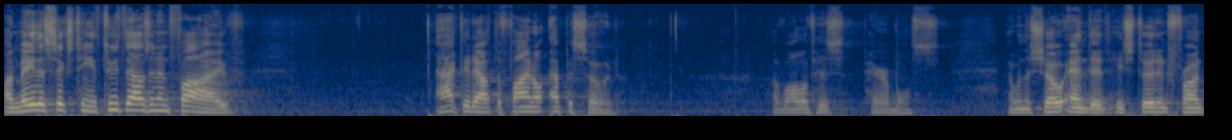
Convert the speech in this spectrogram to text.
on May the 16th, 2005, acted out the final episode of all of his parables. And when the show ended, he stood in front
